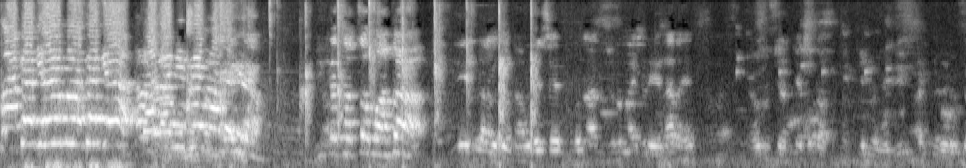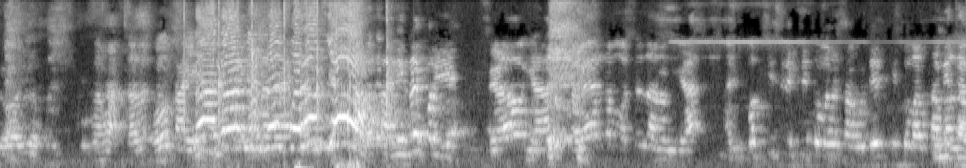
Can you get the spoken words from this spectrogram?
मागे घ्या घ्या दादा निर्णय घ्या विकासाचा येणार दादा निर्णय परत घ्या निर्णय घ्या घ्या सगळ्यांना मत जाणून घ्या आणि पक्षश्रेष्ठी तुम्हाला सांगू देत की तुम्हाला दादा,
